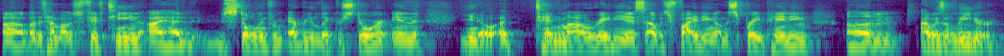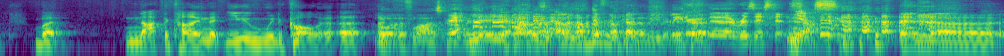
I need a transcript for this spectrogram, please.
Uh, by the time I was 15, I had stolen from every liquor store in, you know, a 10 mile radius. I was fighting. I was spray painting. Um, I was a leader, but not the kind that you would call a, a, a Lord of the Flies kind of. yeah, yeah. I was, I was a different kind of leader. Leader of the resistance. Yes. and uh,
